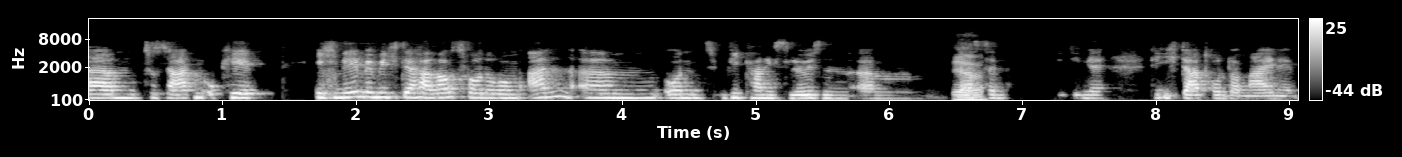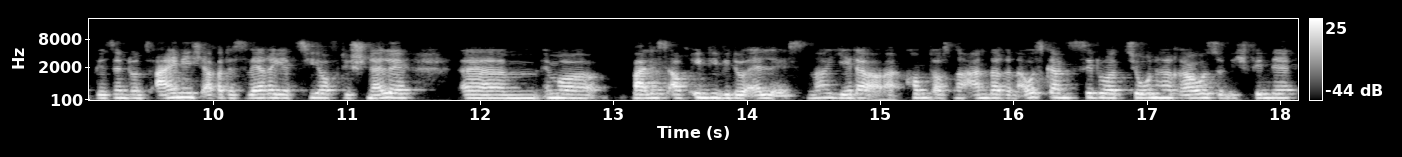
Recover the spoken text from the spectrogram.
ähm, zu sagen, okay, ich nehme mich der Herausforderung an ähm, und wie kann ich es lösen? Ähm, ja. Das sind Dinge, die ich darunter meine. Wir sind uns einig, aber das wäre jetzt hier auf die Schnelle ähm, immer weil es auch individuell ist. Ne? Jeder kommt aus einer anderen Ausgangssituation heraus und ich finde,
